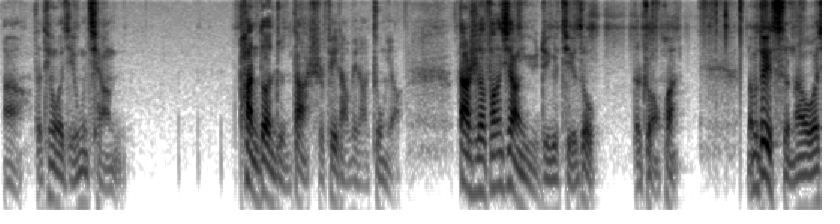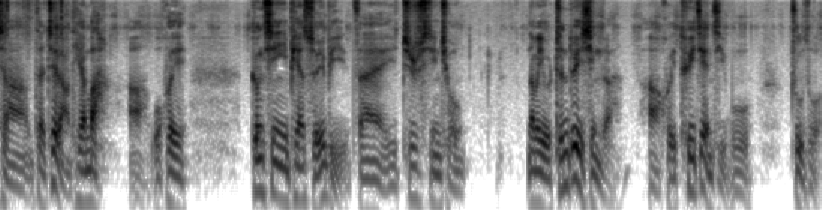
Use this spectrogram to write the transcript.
啊，他听我节目讲，判断准大势非常非常重要。大势的方向与这个节奏的转换。那么对此呢，我想在这两天吧，啊，我会更新一篇随笔在知识星球，那么有针对性的啊，会推荐几部著作。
